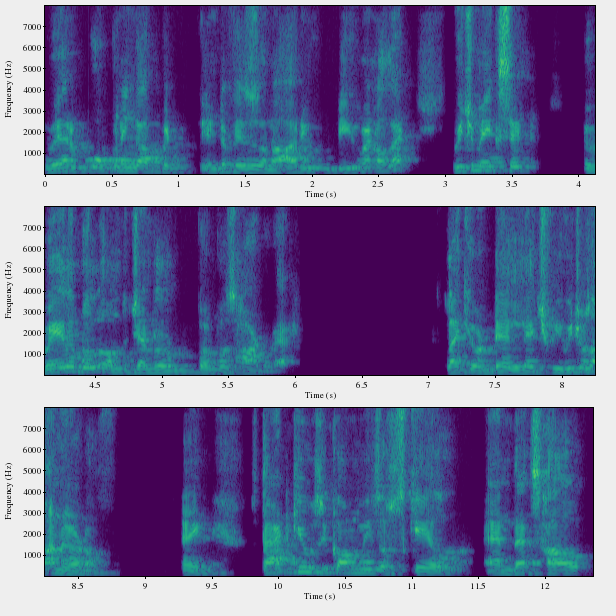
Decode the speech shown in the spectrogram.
We're opening up interfaces on RU, DU, and all that, which makes it available on the general purpose hardware, like your Dell, HP, which was unheard of. Right? So that gives economies of scale, and that's how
